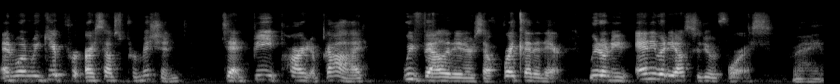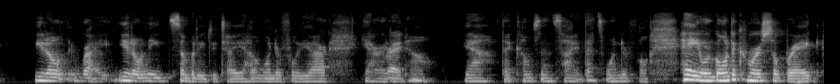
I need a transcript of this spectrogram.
And when we give ourselves permission to be part of God, we validate ourselves right then and there. We don't need anybody else to do it for us. right. You don't, right. You don't need somebody to tell you how wonderful you are. You already Right. know. Yeah, that comes inside. That's wonderful. Hey, we're going to commercial break.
